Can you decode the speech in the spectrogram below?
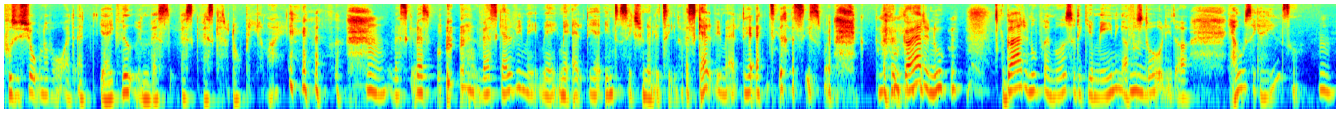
Positioner, hvor at, at jeg ikke ved, jamen, hvad, hvad, hvad skal der dog blive af mig? mm. hvad, skal, hvad, hvad skal vi med, med, med alt det her intersektionalitet? Og hvad skal vi med alt det her antiracisme? Gør jeg det nu? Gør jeg det nu på en måde, så det giver mening og forståeligt? Og jeg er usikker hele tiden. Mm.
